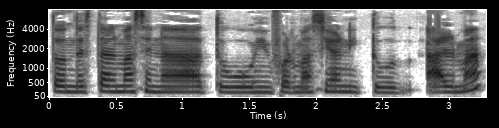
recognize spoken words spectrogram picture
donde está almacenada tu información y tu alma.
